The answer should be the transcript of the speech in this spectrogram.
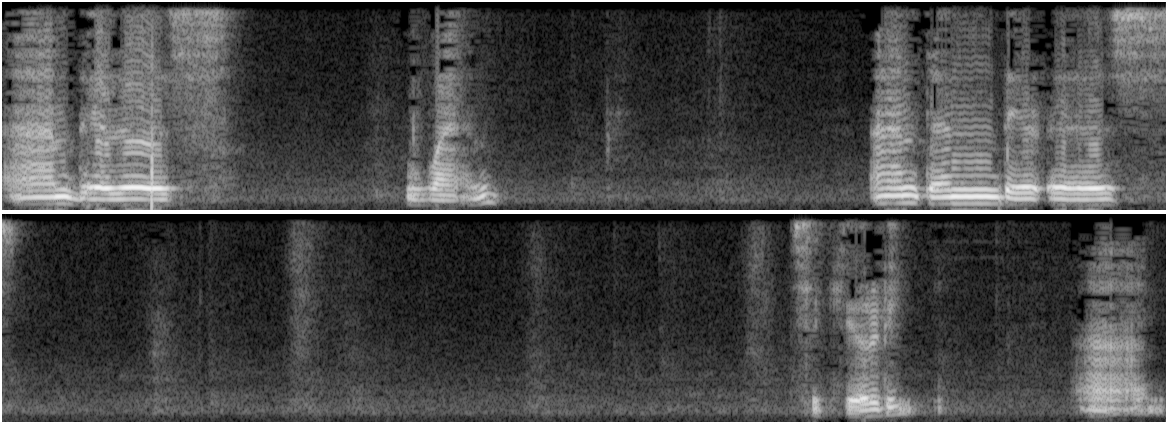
and there is WAN and then there is security. And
